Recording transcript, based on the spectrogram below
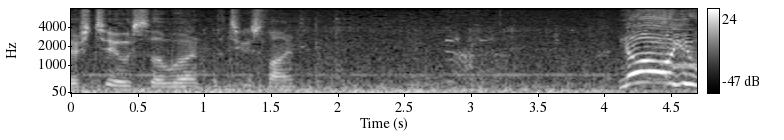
There's two, so uh, the two's fine. No, you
